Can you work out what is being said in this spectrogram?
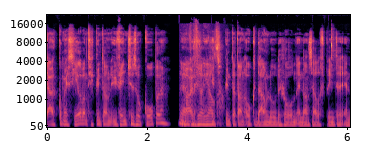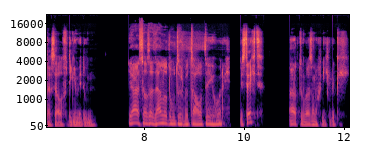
ja, commercieel, want je kunt dan je ventje zo kopen. Ja, maar veel geld. je kunt dat dan ook downloaden gewoon en dan zelf printen en daar zelf dingen mee doen. Ja, zelfs dat downloaden moeten we betalen tegenwoordig. Is het echt? Ah, toen was dat nog niet gelukkig.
